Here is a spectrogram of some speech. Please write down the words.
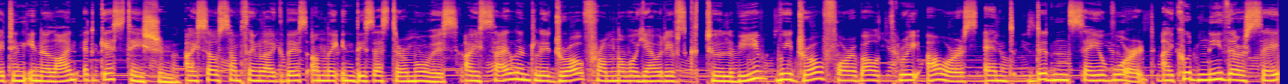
waiting in a line at gas station. I saw something like this only in disaster movies. I silently drove from Novoyavorivsk to Lviv. We drove for about three hours and didn't say a word. I could neither say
